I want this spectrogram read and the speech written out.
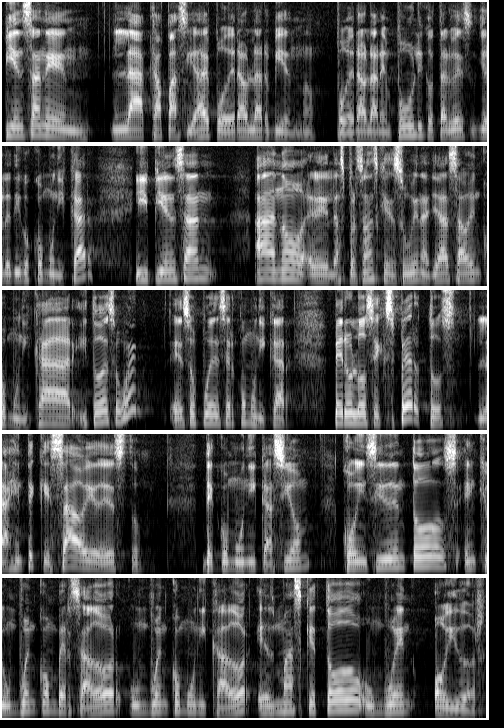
piensan en la capacidad de poder hablar bien, ¿no? Poder hablar en público, tal vez yo les digo comunicar y piensan, ah, no, eh, las personas que suben allá saben comunicar y todo eso, bueno, eso puede ser comunicar. Pero los expertos, la gente que sabe de esto, de comunicación, Coinciden todos en que un buen conversador, un buen comunicador es más que todo un buen oidor.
